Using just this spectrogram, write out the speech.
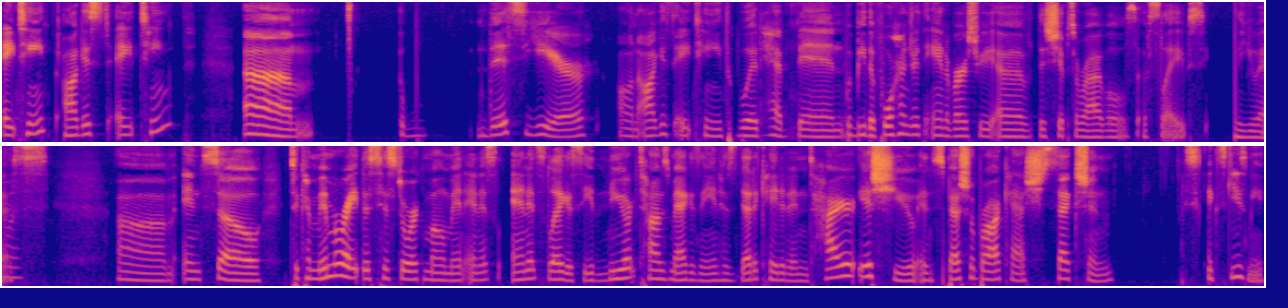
18th, August 18th, um, this year on August 18th would have been would be the 400th anniversary of the ship's arrivals of slaves in the U.S. Um, and so, to commemorate this historic moment and its and its legacy, the New York Times Magazine has dedicated an entire issue and special broadcast section, excuse me,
